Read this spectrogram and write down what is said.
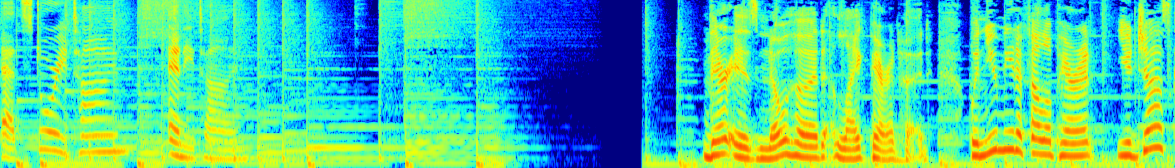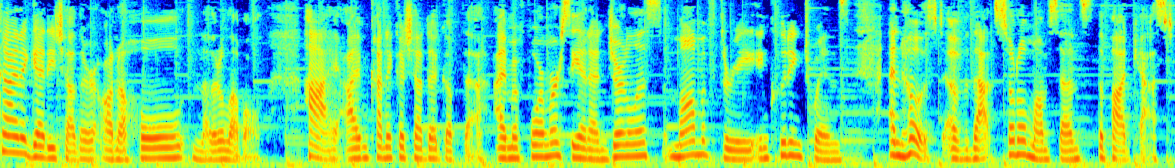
at Storytime Anytime. There is no hood like parenthood. When you meet a fellow parent, you just kind of get each other on a whole nother level. Hi, I'm Kanika Chadda Gupta. I'm a former CNN journalist, mom of three, including twins, and host of That's Total Mom Sense, the podcast.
